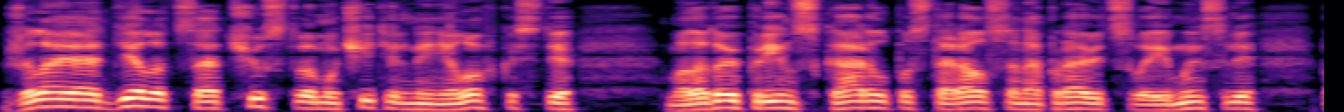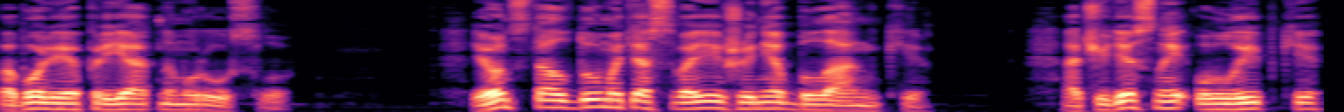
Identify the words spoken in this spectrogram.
Желая отделаться от чувства мучительной неловкости, молодой принц Карл постарался направить свои мысли по более приятному руслу. И он стал думать о своей жене Бланке — о чудесной улыбке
